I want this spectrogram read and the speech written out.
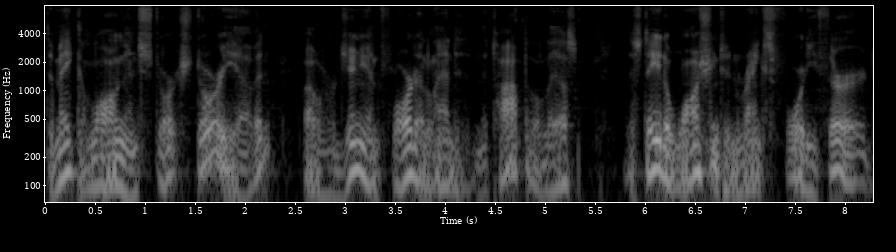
to make a long and short story of it, while Virginia and Florida landed in the top of the list, the state of Washington ranks 43rd.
